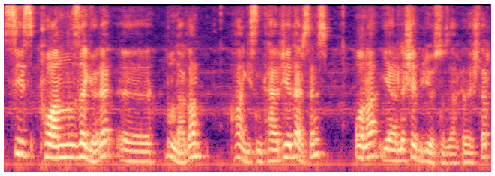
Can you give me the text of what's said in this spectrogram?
Siz puanınıza göre e, bunlardan hangisini tercih ederseniz ona yerleşebiliyorsunuz arkadaşlar.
